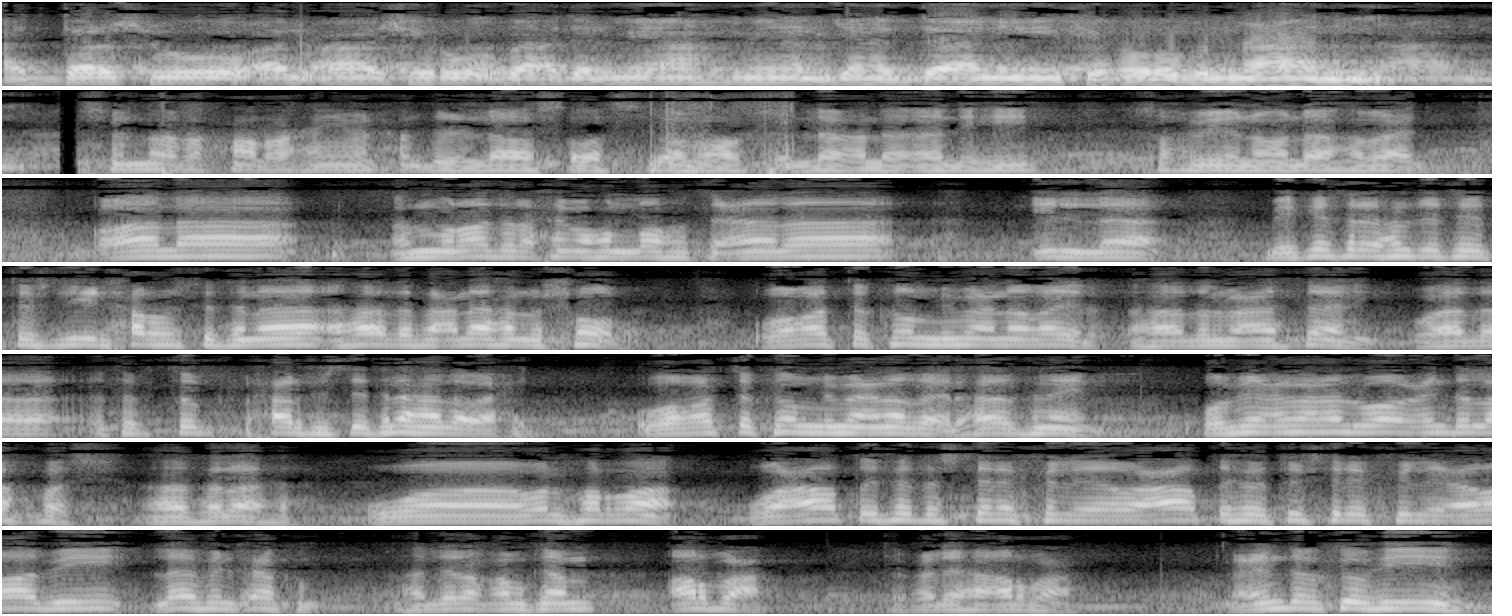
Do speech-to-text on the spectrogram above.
الدرس العاشر بعد المئة من الجنداني في حروف المعاني. بسم الله الرحمن الرحيم. الحمد لله والصلاة والسلام على رسول الله وعلى آله وصحبه ومن بعد قال المراد رحمه الله تعالى إلا بكسر الهمزة التشديد حرف استثناء هذا معناها المشهور وقد تكون بمعنى غير هذا المعنى الثاني وهذا تكتب حرف استثناء هذا واحد وقد تكون بمعنى غير هذا اثنين. وبمعنى الواو عند الأخفش هذا ثلاثة. والفراء. وعاطفة تشترك في وعاطفة تشترك في الإعراب لا في الحكم. هذه رقم كم؟ أربعة. عليها أربعة. عند الكوفيين.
